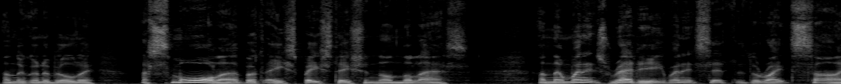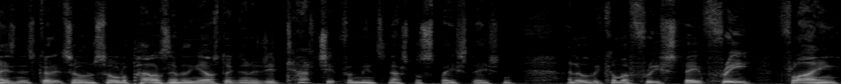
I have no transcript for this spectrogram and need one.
and they're going to build a, a smaller but a space station nonetheless. And then when it's ready, when it's at the right size and it's got its own solar panels and everything else, they're going to detach it from the International Space Station, and it will become a free state, free flying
